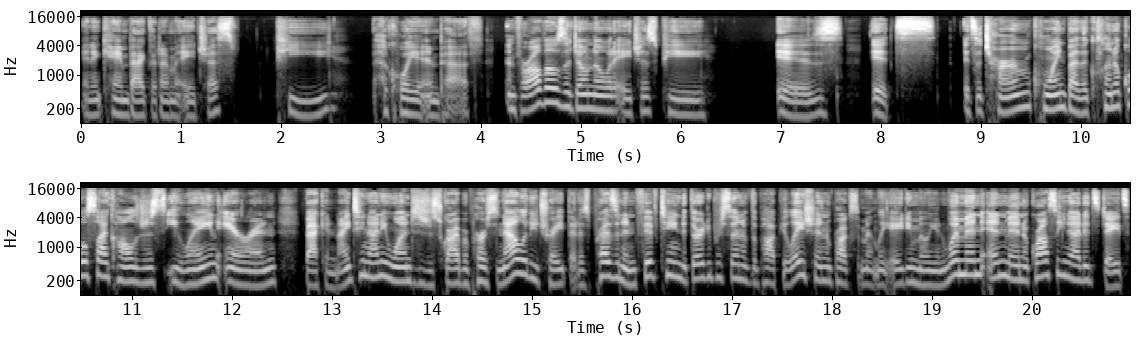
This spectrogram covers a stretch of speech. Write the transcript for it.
and it came back that I'm an HSP, Hakoya empath. And for all those that don't know what HSP is, it's it's a term coined by the clinical psychologist Elaine Aron back in 1991 to describe a personality trait that is present in 15 to 30 percent of the population, approximately 80 million women and men across the United States.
